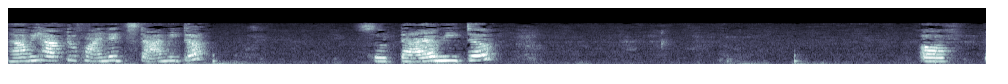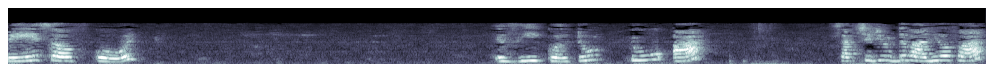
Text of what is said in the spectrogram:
Now we have to find its diameter. So diameter of base of cone is equal to 2r Substitute the value of r.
